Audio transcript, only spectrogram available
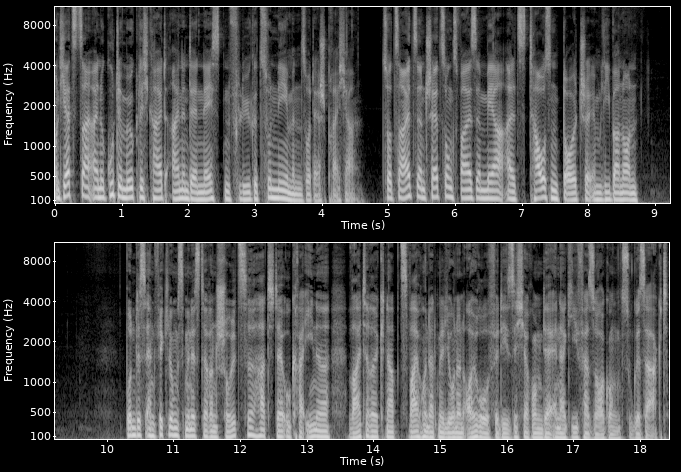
Und jetzt sei eine gute Möglichkeit, einen der nächsten Flüge zu nehmen, so der Sprecher. Zurzeit sind schätzungsweise mehr als 1000 Deutsche im Libanon. Bundesentwicklungsministerin Schulze hat der Ukraine weitere knapp 200 Millionen Euro für die Sicherung der Energieversorgung zugesagt.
